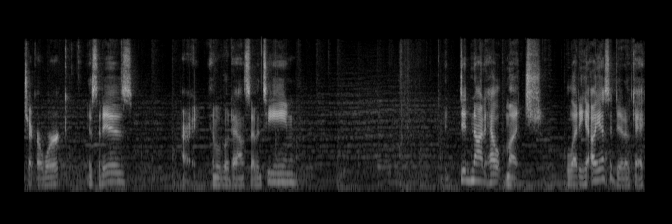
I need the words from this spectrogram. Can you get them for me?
Check our work. Yes, it is. All right, and we'll go down 17. It did not help much. Bloody. Oh, yes, it did. Okay.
